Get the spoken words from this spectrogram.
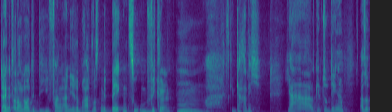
Dann gibt es auch noch Leute, die fangen an, ihre Bratwurst mit Bacon zu umwickeln. Mm. Ach, das geht gar nicht. Ja, es gibt so Dinge. Also,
